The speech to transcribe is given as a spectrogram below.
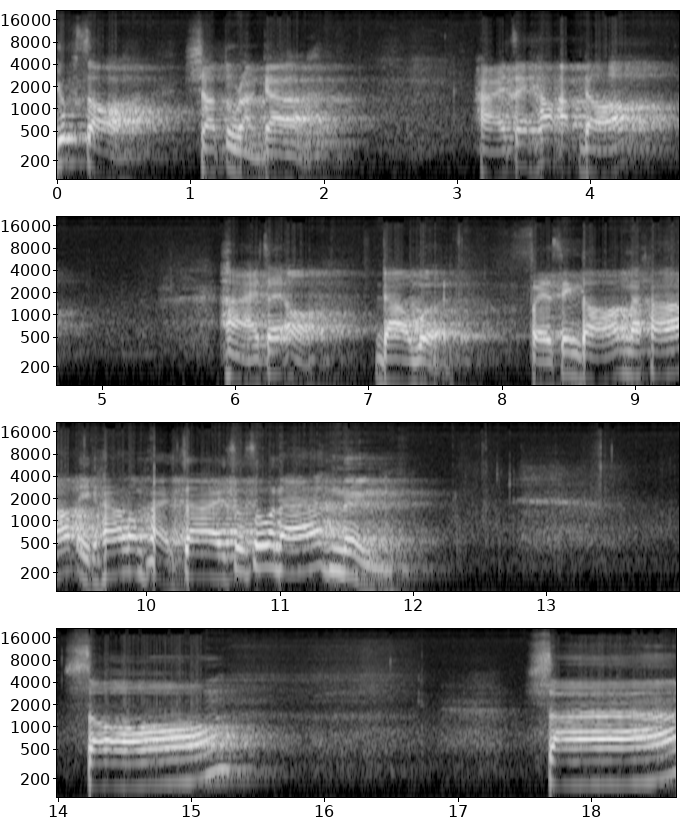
ยุบศอกชอตุรังกา หายใจเข้าอัพดอก หายใจออกดาวเวิร์ด facing dog นะครับ อีกห้าลมหายใจสู้ๆนะหนึ่งสองสาม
